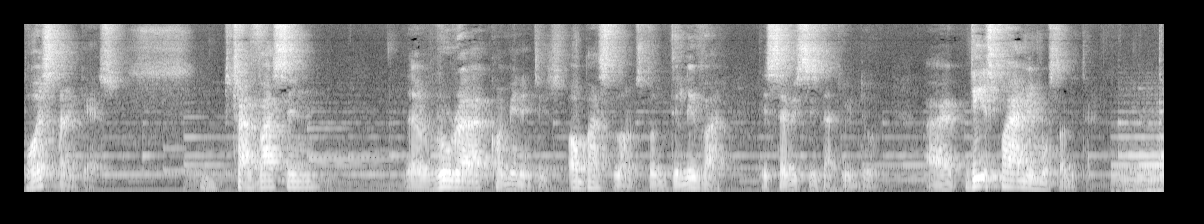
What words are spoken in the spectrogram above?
boys and girls, traversing the rural communities, urban slums to deliver the services that we do. Uh, they inspire me most of the time.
